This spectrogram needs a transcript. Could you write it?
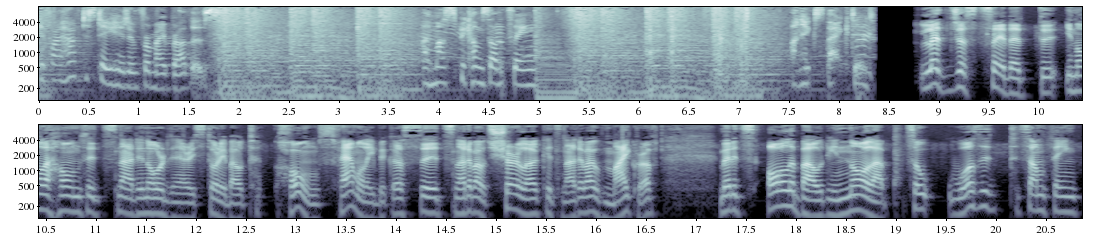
If I have to stay hidden from my brothers, I must become something unexpected let's just say that uh, Enola Holmes it's not an ordinary story about Holmes family because it's not about Sherlock, it's not about Mycroft, but it's all about Enola. So was it something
